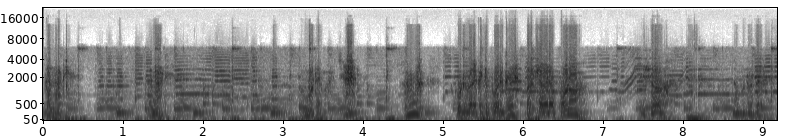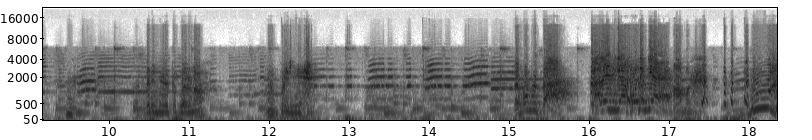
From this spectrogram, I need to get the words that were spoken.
கண்ணாடி கண்ணாடி. ரொம்ப டைம் ஆயிடுச்சு. ஆ, கூடு வேற கட்டி போயிருக்கு. பஸ்ல வேற போனோம். ஐயோ என்ன பண்றது? பஸ் வேற நேரத்துக்கு வரணும் ஒன்றும் புரியலையே. பிரபு சார் காலேஜிக்கா போறீங்க ஆமாங்க. தூள்.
